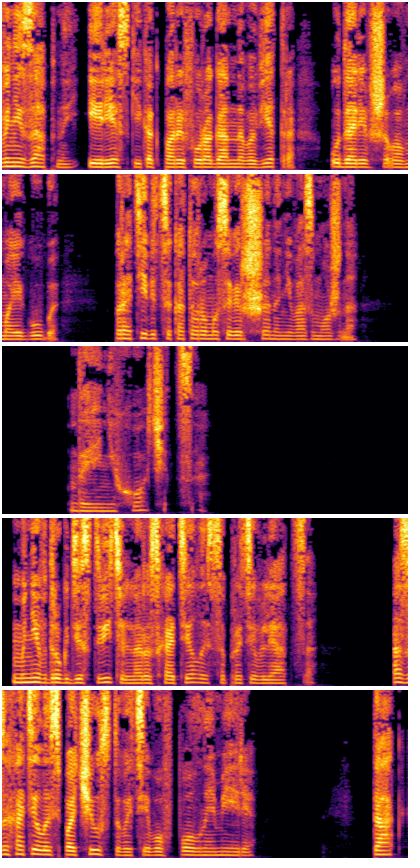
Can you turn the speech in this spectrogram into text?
внезапный и резкий, как порыв ураганного ветра, ударившего в мои губы, противиться которому совершенно невозможно. Да и не хочется. Мне вдруг действительно расхотелось сопротивляться, а захотелось почувствовать его в полной мере. Так,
